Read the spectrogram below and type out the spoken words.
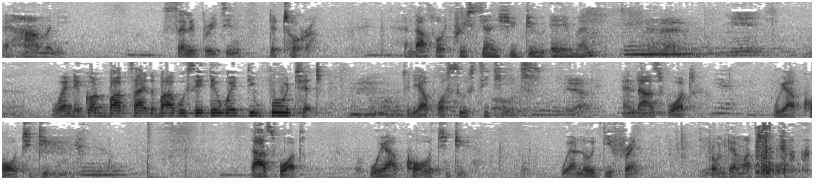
A harmony. celebrating the Torah. And that's what Christians should do. Amen. Amen. When they got baptized, the Bible said they were devoted to the apostles' teachings. Yeah. And that's what we are called to do. That's what we are called to do. We are no different from them at all.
